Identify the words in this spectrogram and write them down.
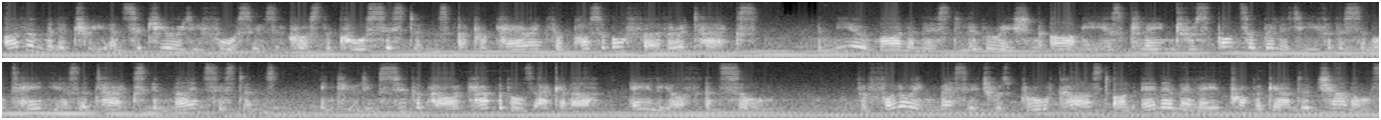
Other military and security forces across the core systems are preparing for possible further attacks. The Neo-Marlinist Liberation Army has claimed responsibility for the simultaneous attacks in nine systems, including superpower capitals Achenar, Alioth, and Sol. The following message was broadcast on NMLA propaganda channels.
